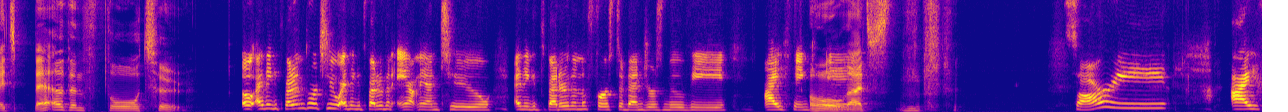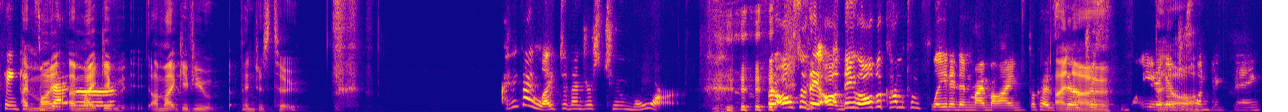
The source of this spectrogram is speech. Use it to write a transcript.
It's better than Thor 2. Oh, I think it's better than Thor 2. I think it's better than Ant Man 2. I think it's better than the first Avengers movie. I think. Oh, it- that's. Sorry. I think I it's might. better. I might give. I might give you Avengers 2. I think I liked Avengers 2 more. but also they all they've all become conflated in my mind because they're just you know They they're just one big thing.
